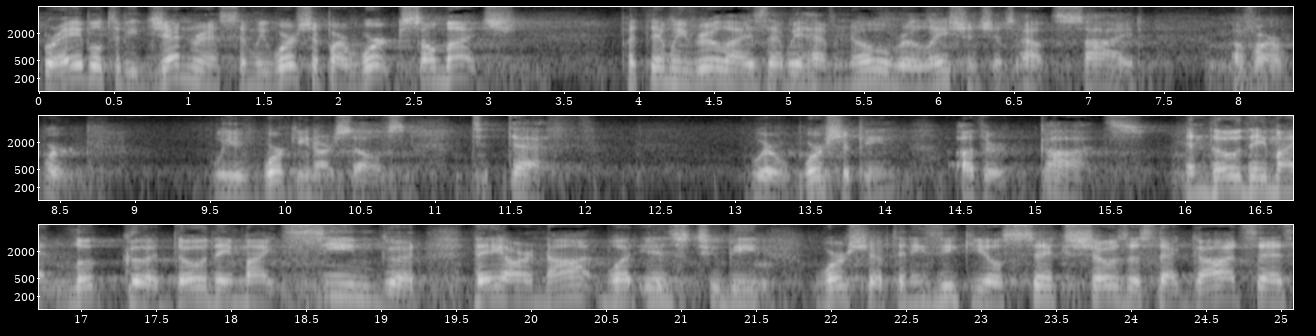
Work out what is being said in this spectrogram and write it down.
We're able to be generous, and we worship our work so much. But then we realize that we have no relationships outside of our work. We're working ourselves to death. We're worshiping other gods. And though they might look good, though they might seem good, they are not what is to be worshiped. And Ezekiel 6 shows us that God says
